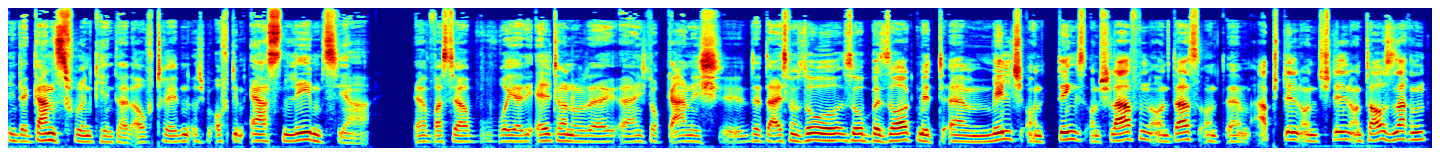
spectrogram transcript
in der ganz frühen Kindheit auftreten, oft im ersten Lebensjahr. Ja, was ja, wo ja die Eltern oder eigentlich doch gar nicht, äh, da ist man so, so besorgt mit ähm, Milch und Dings und Schlafen und das und ähm, Abstillen und Stillen und tausend Sachen.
